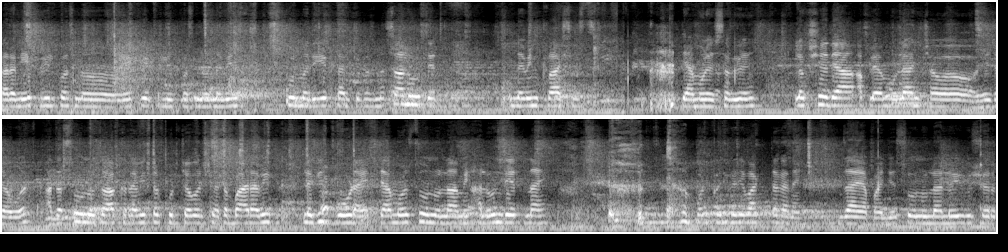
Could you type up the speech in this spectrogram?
कारण एप्रिलपासून एक एप्रिलपासून नवीन स्कूलमध्ये एक तारखेपासून चालू होते. नवीन क्लासेस त्यामुळे सगळे लक्ष द्या आपल्या मुलांच्या ह्याच्यावर. आता सोनूचं अकरावी तर पुढच्या वर्षी आता बारावी लगेच बोर्ड आहे. त्यामुळे सोनूला आम्ही हलवून देत नाही. पण कधी कधी वाटतं का नाही? जाया पाहिजे. सोनूला लई उशीर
